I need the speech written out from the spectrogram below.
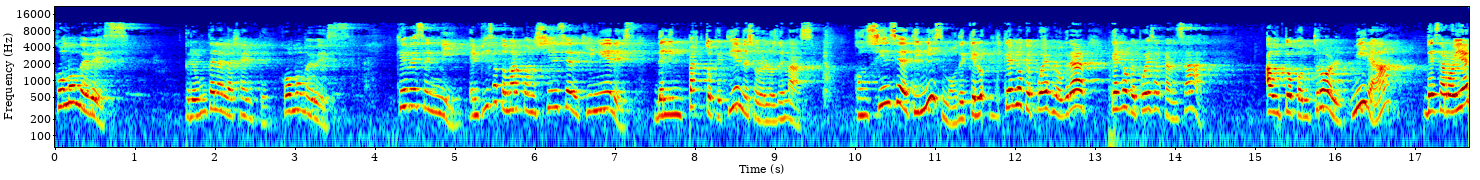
¿Cómo me ves? Pregúntale a la gente, ¿cómo me ves? ¿Qué ves en mí? Empieza a tomar conciencia de quién eres, del impacto que tienes sobre los demás. Conciencia de ti mismo, de qué es lo que puedes lograr, qué es lo que puedes alcanzar. Autocontrol. Mira, desarrollar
